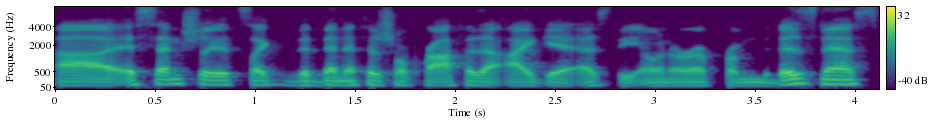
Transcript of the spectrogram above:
Uh, essentially, it's like the beneficial profit that I get as the owner from the business.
